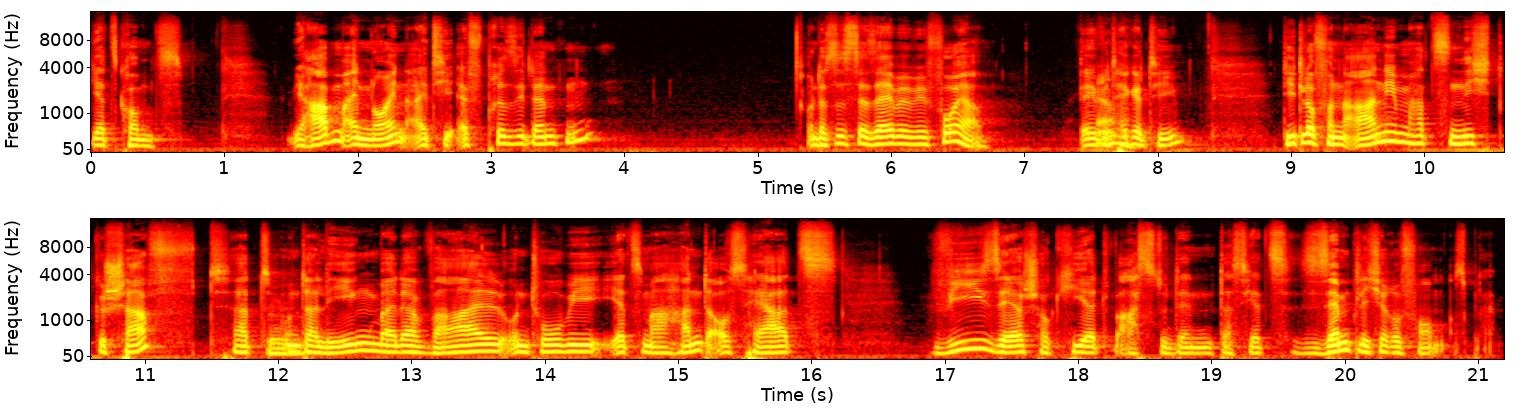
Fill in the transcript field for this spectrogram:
jetzt kommt's. Wir haben einen neuen ITF-Präsidenten. Und das ist derselbe wie vorher. David ja. Haggerty. Dietler von Arnim hat es nicht geschafft, hat mhm. unterlegen bei der Wahl. Und Tobi, jetzt mal Hand aufs Herz. Wie sehr schockiert warst du denn, dass jetzt sämtliche Reformen ausbleiben?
